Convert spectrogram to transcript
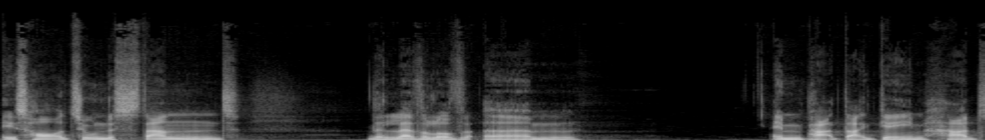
it's hard to understand the level of um, impact that game had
